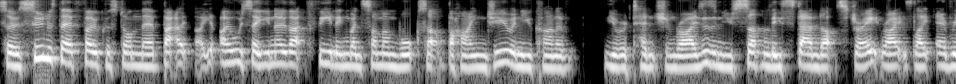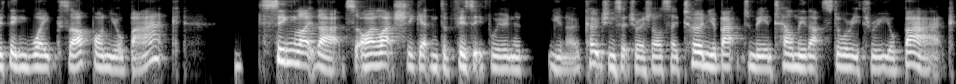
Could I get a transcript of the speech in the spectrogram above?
So as soon as they're focused on their back, I, I always say, you know, that feeling when someone walks up behind you and you kind of your attention rises and you suddenly stand up straight, right? It's like everything wakes up on your back. Sing like that. So I'll actually get them to visit if we're in a you know coaching situation. I'll say, turn your back to me and tell me that story through your back.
